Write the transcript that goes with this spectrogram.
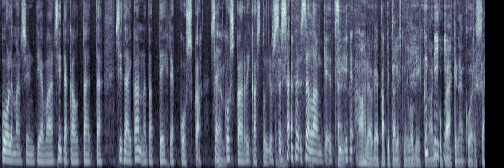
kuolemansyntiä, vaan sitä kautta, että sitä ei kannata tehdä, koska sä et koskaan rikastu, jos sä, sä, sä lankeet siihen. Ahneuden ja kapitalismin logiikkana on niin kuin pähkinänkuoressa.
